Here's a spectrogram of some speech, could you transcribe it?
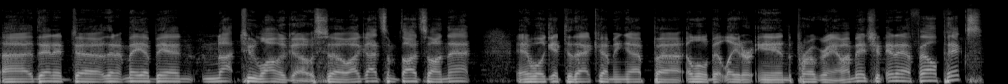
uh, than it uh, than it may have been not too long ago. So I got some thoughts on that, and we'll get to that coming up uh, a little bit later in the program. I mentioned NFL picks.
